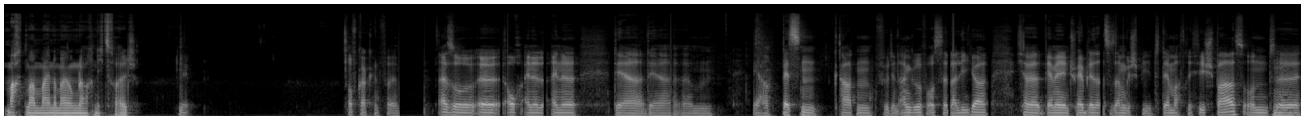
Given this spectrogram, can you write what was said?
macht man meiner Meinung nach nichts falsch. Auf gar keinen Fall. Also äh, auch eine, eine der, der ähm, ja, besten Karten für den Angriff aus der La Liga. Ich habe, wir haben ja den Trailblazer zusammengespielt. Der macht richtig Spaß und Mhm. äh,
